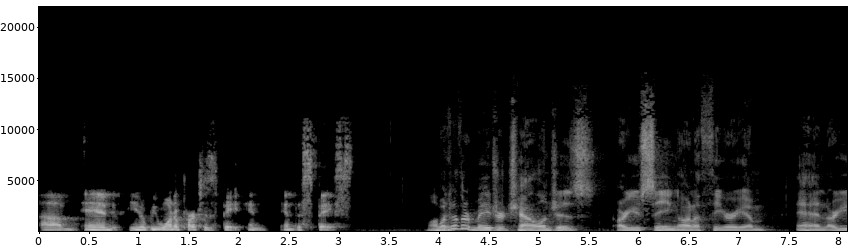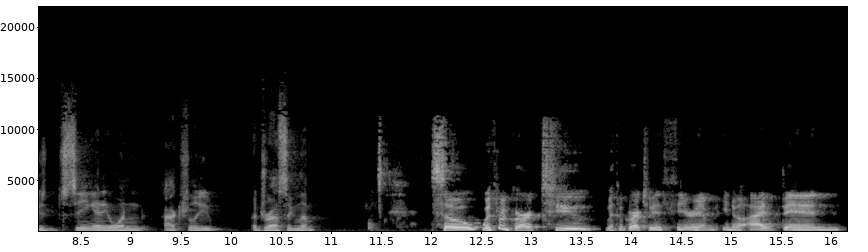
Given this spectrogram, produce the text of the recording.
um, and you know we want to participate in in the space. Love what it. other major challenges are you seeing on Ethereum, and are you seeing anyone actually addressing them? So, with regard to with regard to Ethereum, you know, I've been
